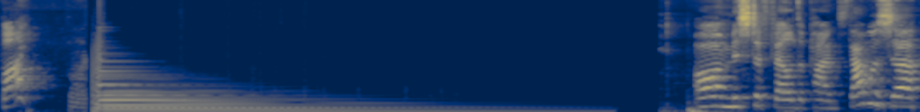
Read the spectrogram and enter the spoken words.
bye. Bye. Oh, Mr. Felderpants. That was uh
